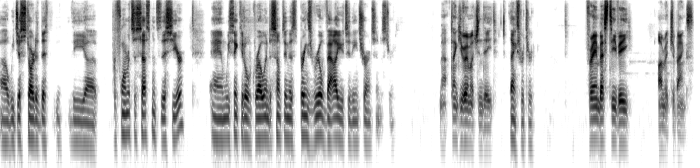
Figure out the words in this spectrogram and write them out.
Uh, we just started the the uh, performance assessments this year, and we think it'll grow into something that brings real value to the insurance industry. Matt, thank you very much indeed. Thanks, Richard. For AM TV, I'm Richard Banks.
